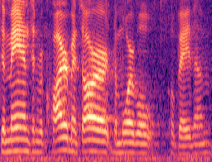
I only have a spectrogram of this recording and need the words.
demands and requirements are, the more we'll obey them.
